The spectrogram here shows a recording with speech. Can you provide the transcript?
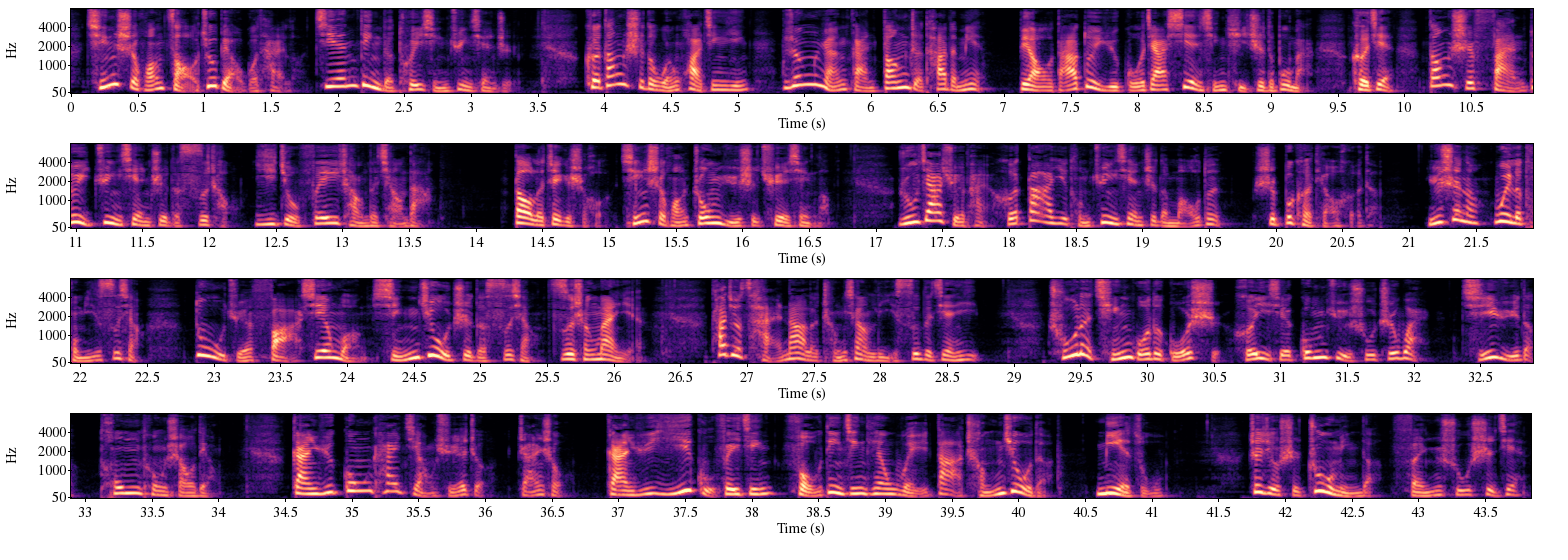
秦始皇早就表过态了，坚定的推行郡县制。可当时的文化精英仍然敢当着他的面。表达对于国家现行体制的不满，可见当时反对郡县制的思潮依旧非常的强大。到了这个时候，秦始皇终于是确信了儒家学派和大一统郡县制的矛盾是不可调和的。于是呢，为了统一思想，杜绝法先王行旧制的思想滋生蔓延，他就采纳了丞相李斯的建议，除了秦国的国史和一些工具书之外，其余的通通烧掉。敢于公开讲学者斩首。敢于以古非今，否定今天伟大成就的灭族，这就是著名的焚书事件。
